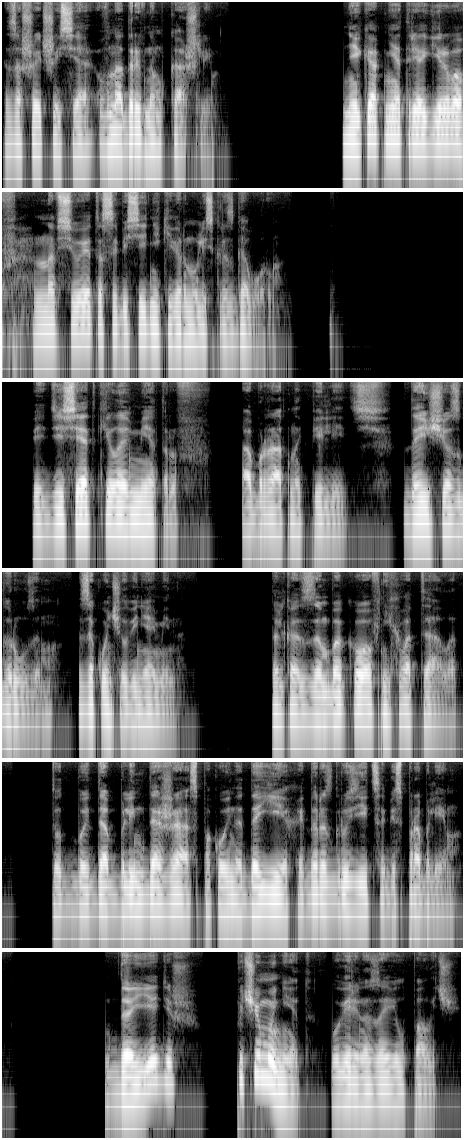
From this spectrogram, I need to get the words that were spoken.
зашедшейся в надрывном кашле. Никак не отреагировав на все это, собеседники вернулись к разговору. «Пятьдесят километров обратно пилить да еще с грузом», — закончил Вениамин. «Только зомбаков не хватало. Тут бы до блиндажа спокойно доехать, да разгрузиться без проблем». «Доедешь? Почему нет?» — уверенно заявил Палыч.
